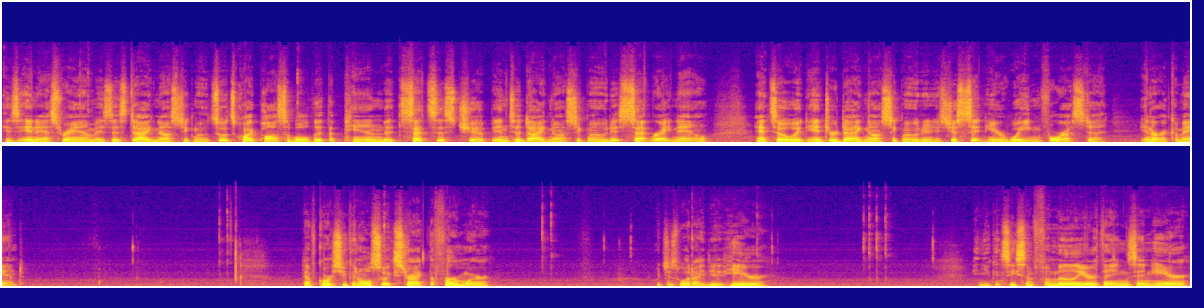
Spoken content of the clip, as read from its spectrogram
is in SRAM is this diagnostic mode. So it's quite possible that the pin that sets this chip into diagnostic mode is set right now. And so it entered diagnostic mode and it's just sitting here waiting for us to enter a command. Now, of course, you can also extract the firmware, which is what I did here. And you can see some familiar things in here.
